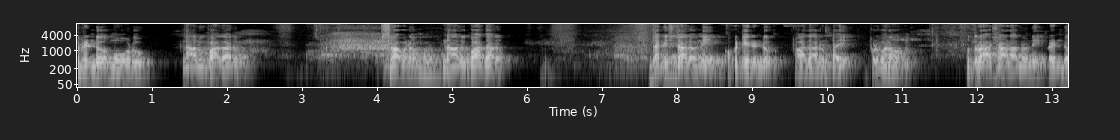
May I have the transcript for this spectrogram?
రెండు మూడు నాలుగు పాదాలు శ్రవణం నాలుగు పాదాలు ధనిష్టాలోని ఒకటి రెండు పాదాలు ఉంటాయి ఇప్పుడు మనం ఉత్తరాషాఢలోని రెండు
